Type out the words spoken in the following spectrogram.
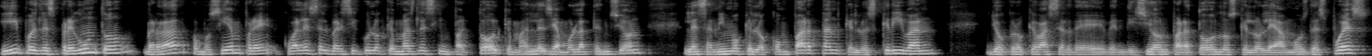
Y pues les pregunto, ¿verdad? Como siempre, ¿cuál es el versículo que más les impactó, el que más les llamó la atención? Les animo que lo compartan, que lo escriban. Yo creo que va a ser de bendición para todos los que lo leamos después.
